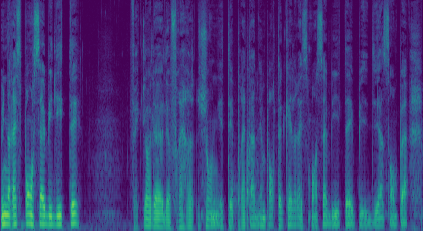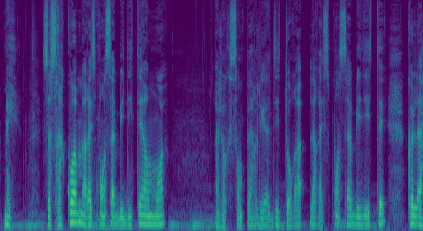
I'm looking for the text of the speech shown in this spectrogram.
une responsabilité. Fait que là, le, frère jaune était prêt à n'importe quelle responsabilité, puis il dit à son père, mais ce sera quoi ma responsabilité en moi? Alors que son père lui a dit, tu auras la responsabilité que la,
